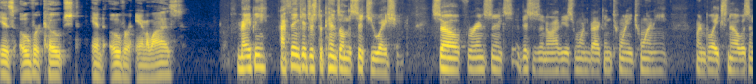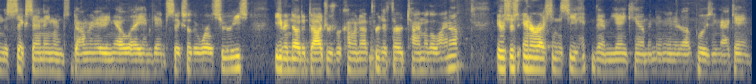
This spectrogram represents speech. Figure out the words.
is overcoached and overanalyzed? Maybe. I think it just depends on the situation. So, for instance, this is an obvious one back in 2020 when Blake Snell was in the sixth inning and dominating LA in game six of the World Series, even though the Dodgers were coming up for the third time of the lineup. It was just interesting to see them yank him and then ended up losing that game.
